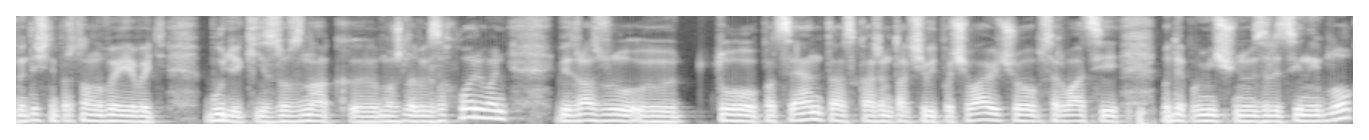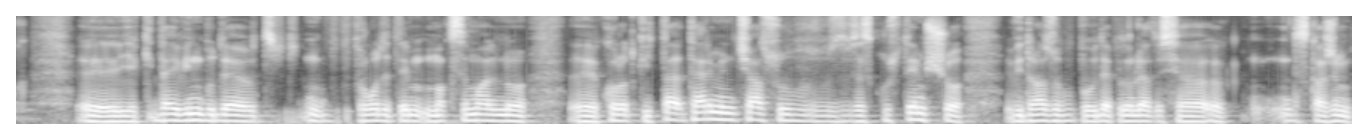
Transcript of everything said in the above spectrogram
медичний персонал виявить будь-які з ознак е, можливих захворювань, відразу е, того пацієнта, скажімо так, чи відпочиваючого обсервації, буде поміщено ізоляційний блок, де він буде ну, проводити максимально короткий термін часу в зв'язку з тим, що відразу буде повідомлятися, скажімо,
